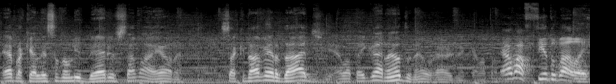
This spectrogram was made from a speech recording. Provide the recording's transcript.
É, pra que a Alessa não libere o Samael, né? Só que na verdade, ela tá enganando, né, o Harry, né? Que ela tá... É uma filha do balão.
